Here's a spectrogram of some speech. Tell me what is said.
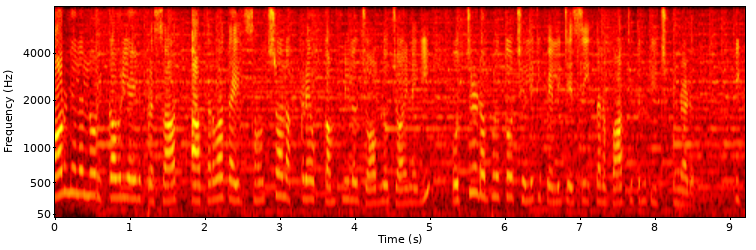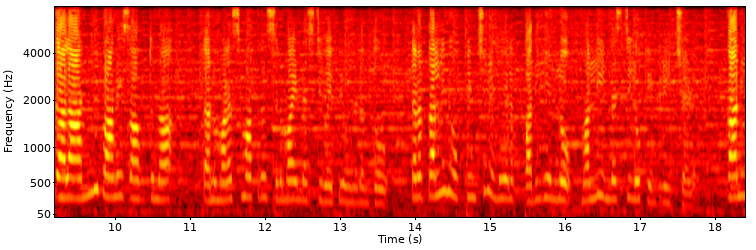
ఆరు నెలల్లో రికవరీ అయిన ప్రసాద్ ఆ తర్వాత ఐదు సంవత్సరాలు అక్కడే ఒక కంపెనీలో జాబ్లో జాయిన్ అయ్యి వచ్చిన డబ్బులతో చెల్లికి పెళ్ళి చేసి తన బాధ్యతను తీర్చుకున్నాడు. ఇక అలా అన్ని బాగానే సాగుతున్నా తను మనసు మాత్రం సినిమా ఇండస్ట్రీ వైపే ఉండడంతో తన తల్లిని ఒప్పించి రెండు వేల పదిహేనులో మళ్ళీ ఇండస్ట్రీలోకి ఎంట్రీ ఇచ్చాడు. కానీ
